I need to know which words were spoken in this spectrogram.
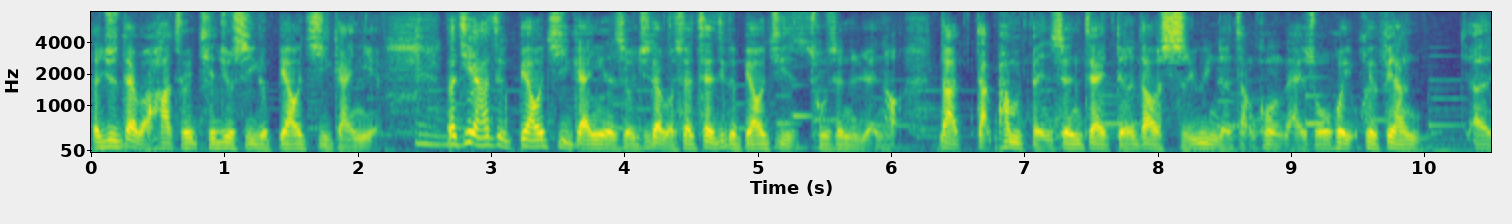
那就是代表它其实就是一个标记概念。那既然它这个标记概念的时候，就代表说在这个标记出生的人哈，那他他们本身在得到时运的掌控来说，会会非常。呃，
